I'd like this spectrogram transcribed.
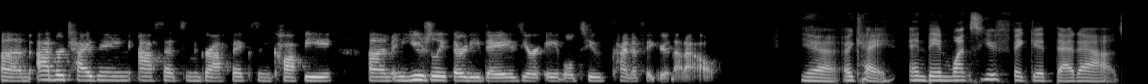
um, advertising assets and graphics and copy um, and usually 30 days you're able to kind of figure that out yeah. Okay. And then once you've figured that out,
